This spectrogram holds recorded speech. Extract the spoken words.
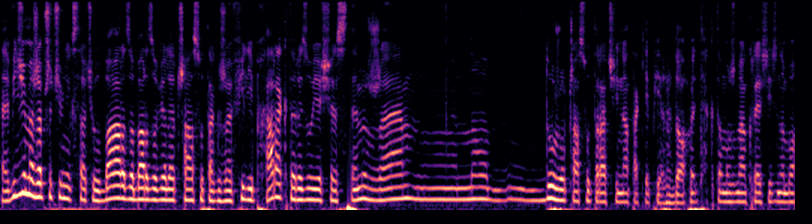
E, Widzimy, że przeciwnik stracił bardzo, bardzo wiele czasu, także Filip charakteryzuje się z tym, że mm, no, dużo czasu traci na takie pierdoły, tak to można określić, no bo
